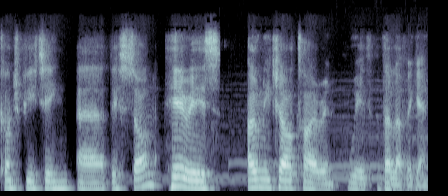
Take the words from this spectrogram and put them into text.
contributing uh, this song. Here is Only Child Tyrant with The Love Again.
